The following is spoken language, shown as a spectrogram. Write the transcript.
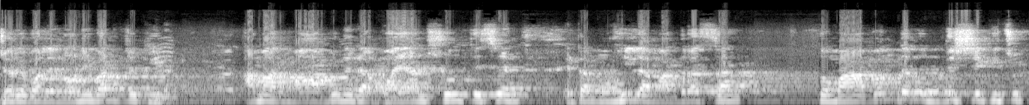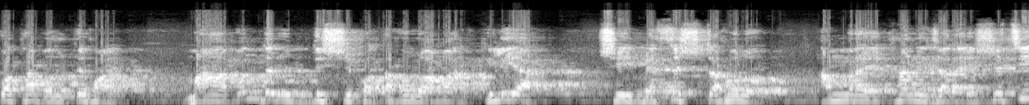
জোরে বলেন, অনিবার্য কি? আমার মা বোনেরা বয়ান শুনতেছেন, এটা মহিলা মাদ্রাসা। তো মা বোনদের উদ্দেশ্যে কিছু কথা বলতে হয়। মা বোনদের উদ্দেশ্যে কথা হলো আমার ক্লিয়ার সেই মেসেজটা হলো, আমরা এখানে যারা এসেছি,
